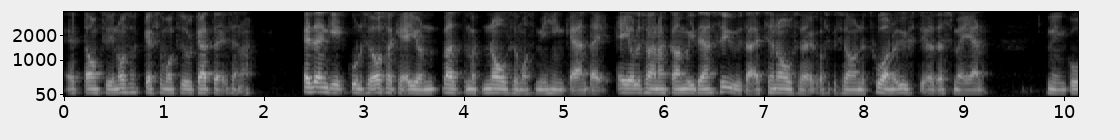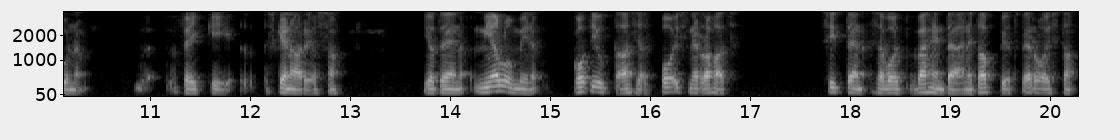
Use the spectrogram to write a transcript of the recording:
että onko siinä osakkeessa vai onko sulla käteisenä etenkin kun se osake ei ole välttämättä nousemassa mihinkään, tai ei olisi ainakaan mitään syytä, että se nousee, koska se on nyt huono yhtiö tässä meidän niin kuin, feikki-skenaariossa. Joten mieluummin kotiuttaa sieltä pois ne rahat, sitten sä voit vähentää ne tappiot veroista,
